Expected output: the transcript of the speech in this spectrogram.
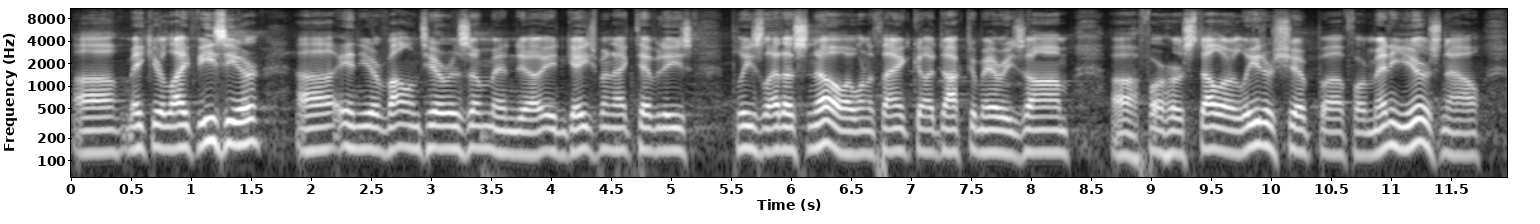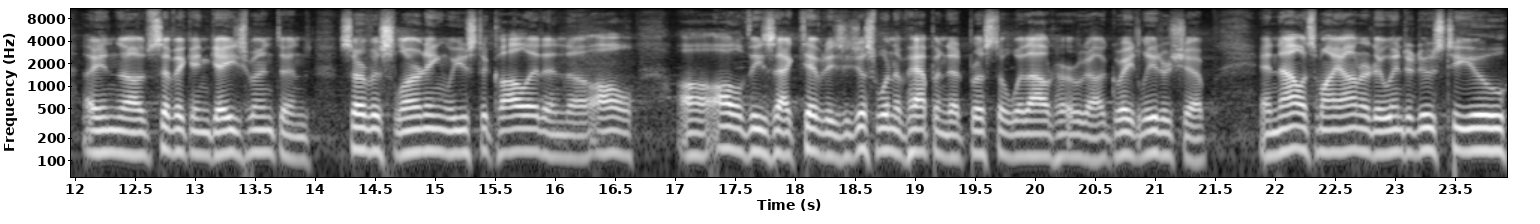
uh, make your life easier uh, in your volunteerism and uh, engagement activities, please let us know. I want to thank uh, Dr. Mary Zahm uh, for her stellar leadership for many years now in civic engagement and service learning, we used to call it, and all all of these activities. It just wouldn't have happened at Bristol without her uh, great leadership. And now it's my honor to introduce to you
